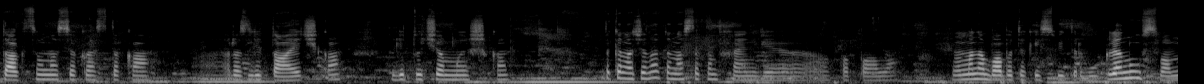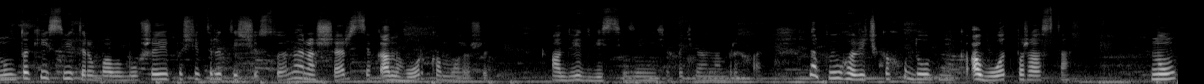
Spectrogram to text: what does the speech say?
Так, це у нас якась така е, розлітаєчка, літуча мишка. Таке, наче, знаєте, на секонд-хенді е, попала. У мене баби такий світер був. Клянусь вам, ну такий світер у баби був, що і почти 3 тисячі стоїть. Наверное, шерсть, як ангорка, може щось. А, 2200, извините, хотіла набрехати. На пуговичках, удобненько. А вот, пожалуйста. Ну,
